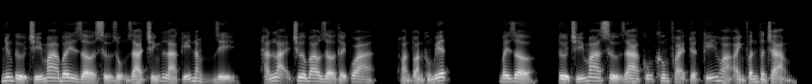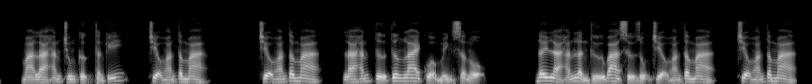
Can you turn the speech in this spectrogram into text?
nhưng từ trí ma bây giờ sử dụng ra chính là kỹ năng gì, hắn lại chưa bao giờ thấy qua, hoàn toàn không biết. Bây giờ từ trí ma sử ra cũng không phải tuyệt kỹ hỏa ảnh phân thân chạm mà là hắn trung cực thần kỹ, triệu hoán tâm ma. Triệu hoán tâm ma là hắn từ tương lai của mình sở ngộ. Đây là hắn lần thứ ba sử dụng triệu hoán tâm ma. Triệu hoán tâm ma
